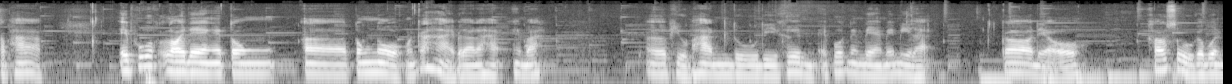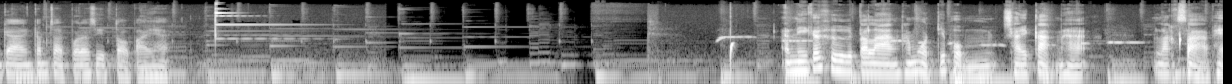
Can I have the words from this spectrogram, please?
สภาพไอ้พวกรอยแดงไอ้ตรงเอ่อตรงโหนกมันก็หายไปแล้วนะฮะ เห็นปะเออผิวพรรณดูดีขึ้นไอ้พวกแดงๆไม่มีแล้วก็เดี๋ยวเข้าสู่กระบวนการกำจัดปรสิตต่อไปฮะ อันนี้ก็คือตารางทั้งหมดที่ผมใช้กักนะฮะ รักษาแผล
